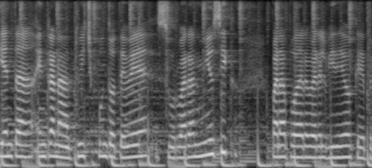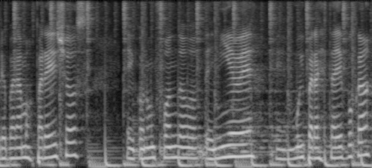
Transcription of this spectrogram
Si entra- entran a twitch.tv Surbarán Music para poder ver el video que preparamos para ellos eh, con un fondo de nieve eh, muy para esta época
